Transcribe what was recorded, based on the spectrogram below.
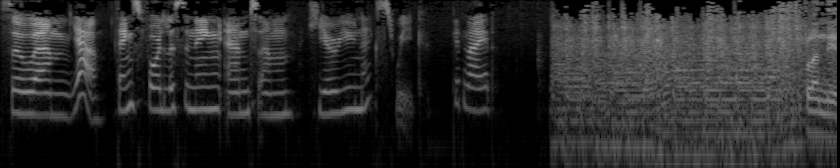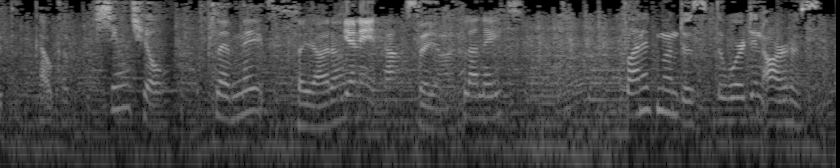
So um, yeah, thanks for listening and um, hear you next week. Good night. Planeta. Kaukab. 星球 Planet. Sayara. Pianeta. Sayara. Planet. Planet Mundus, the word in Aarhus.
